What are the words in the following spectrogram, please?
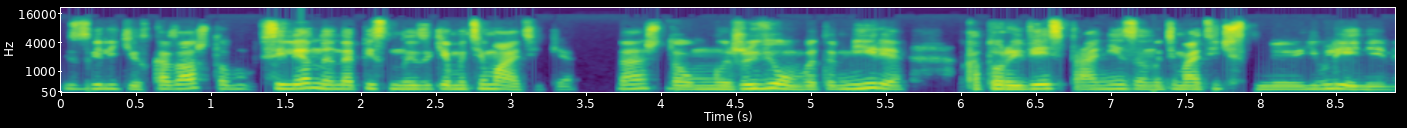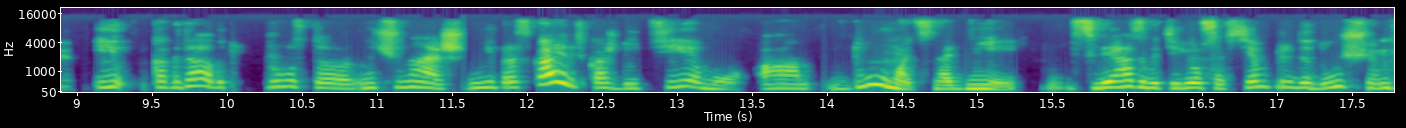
из великих сказал, что Вселенная написана на языке математики, да, что мы живем в этом мире, который весь пронизан математическими явлениями. И когда вот просто начинаешь не проскаивать каждую тему, а думать над ней, связывать ее со всем предыдущим,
